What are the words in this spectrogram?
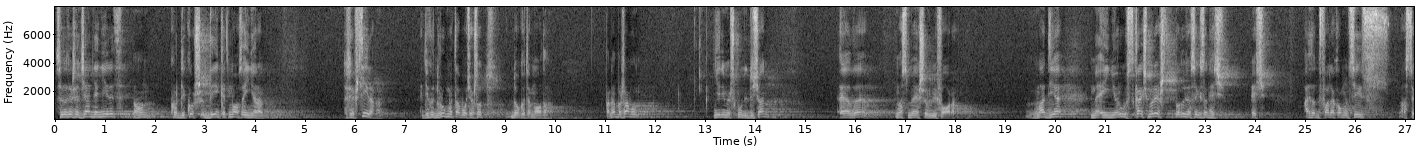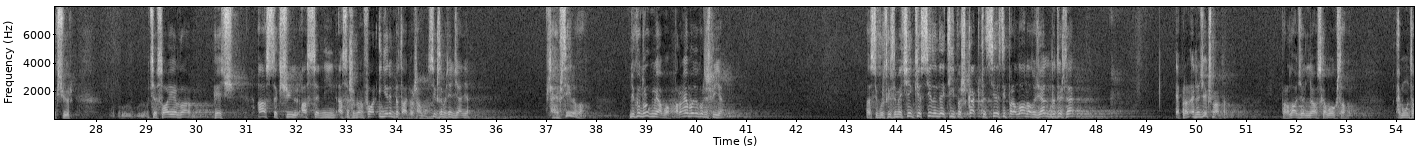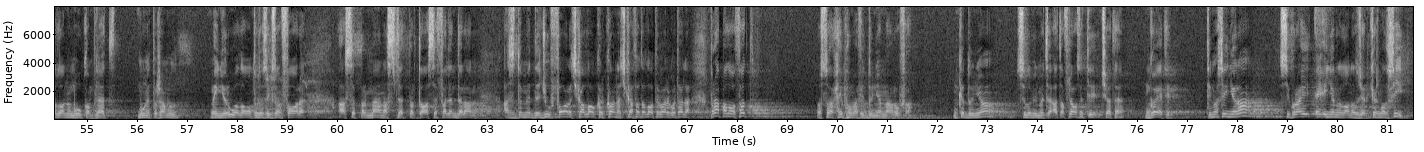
Si do të ishte gjendja e njerit, domethënë, kur dikush deri n'këtë masë e injoron? T'ishte vështirë, për. E dikush në rrugë me ta bo qashtu do këtë e madhe, për. Po për shembull, njeri me shku n'një dyqan, edhe mos me e shërby fare. Madje, me e injoru skajshmërisht, po të të se kësën hiç, hiç. Ai thotë, më fal, a ka mundësi, as s'e kqyr. që sa i erdha, hiç, as s'e kqyr, as s'e nin, as s'e shërben fare, injorim total, për shembull, si kishte me qenë gjendja. Për shumë, për shumë, për dikun n'rrugë me ja bo, para me ja bo dikur që shpija. Dhe sikur të kishte me qenë kjo sjellje ndaj tij, për shkak të sjelljes tij për Allahun azze ue xhel, do të ishte E pra, e logjikshme apo? Por Allahu xhelle s'ka bo kështu. E mundet Allahun me mohu komplet, mundet për shembull me injoru Allahun thu se s'ekziston fare, as s'e përmend, as flet për ta, as s'e falënderon, as do me dëgju fare çka Allahu kërkon, as çka thot Allahu tebareke ue teala. Prap Allahu thot Ue sahibhuma fid dunja marufa. Në këtë dunja, sillu mirë me te. Ata flasin ti qetë ngoji ti. Ti mos e injoro, sikur ai e injoron Allahun xhelle. Kjo është madhësia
